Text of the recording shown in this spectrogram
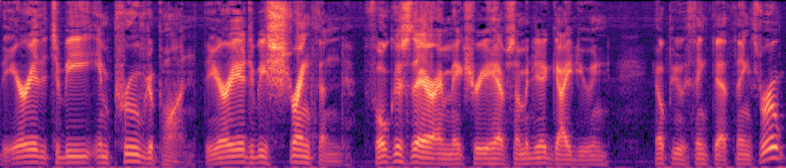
the area to be improved upon, the area to be strengthened. Focus there and make sure you have somebody to guide you and help you think that thing through.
